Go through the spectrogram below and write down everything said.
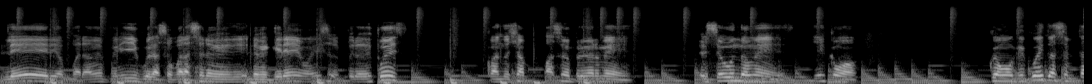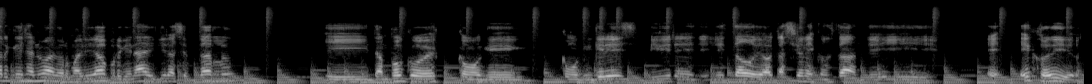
leer o para ver películas o para hacer lo que, lo que queremos, eso, pero después, cuando ya pasó el primer mes, el segundo mes, y es como, como que cuesta aceptar que es la nueva normalidad porque nadie quiere aceptarlo, y tampoco es como que, como que querés vivir en el estado de vacaciones constante, y es, es jodido.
